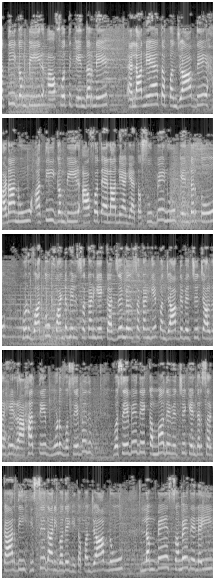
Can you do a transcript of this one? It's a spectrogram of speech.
ਅਤੀ ਗੰਭੀਰ ਆਫਤ ਕੇਂਦਰ ਨੇ ਐਲਾਨਿਆ ਤਾਂ ਪੰਜਾਬ ਦੇ ਹੜ੍ਹਾਂ ਨੂੰ ਅਤੀ ਗੰਭੀਰ ਆਫਤ ਐਲਾਨਿਆ ਗਿਆ। ਤਾਂ ਸੂਬੇ ਨੂੰ ਕੇਂਦਰ ਤੋਂ ਹੁਣ ਵਾਧੂ ਫੰਡ ਮਿਲ ਸਕਣਗੇ, ਕਰਜ਼ੇ ਮਿਲ ਸਕਣਗੇ। ਪੰਜਾਬ ਦੇ ਵਿੱਚ ਚੱਲ ਰਹੇ ਰਾਹਤ ਤੇ ਮੁੜ ਵਸੇਬੇ ਵਸੇਬੇ ਦੇ ਕੰਮਾਂ ਦੇ ਵਿੱਚ ਕੇਂਦਰ ਸਰਕਾਰ ਦੀ ਹਿੱਸੇਦਾਰੀ ਵਧੇਗੀ। ਤਾਂ ਪੰਜਾਬ ਨੂੰ ਲੰਬੇ ਸਮੇਂ ਦੇ ਲਈ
